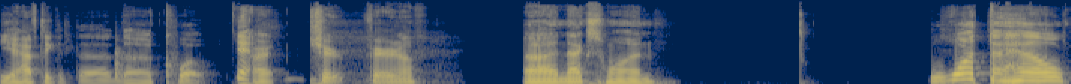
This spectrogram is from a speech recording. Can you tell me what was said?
you have to get the the quote. Yeah, All right. sure, fair enough. Uh, next one. What the hell?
